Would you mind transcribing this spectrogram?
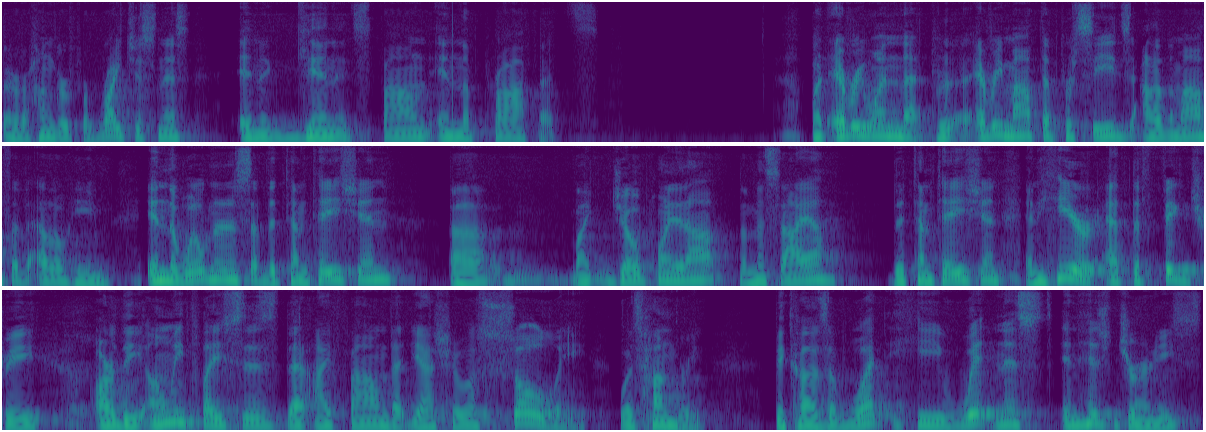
or hunger for righteousness. And again, it's found in the prophets. But everyone that every mouth that proceeds out of the mouth of Elohim in the wilderness of the temptation, uh, like Joe pointed out, the Messiah, the temptation, and here at the fig tree are the only places that I found that Yeshua solely was hungry because of what he witnessed in his journeys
